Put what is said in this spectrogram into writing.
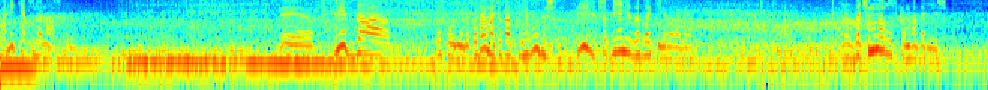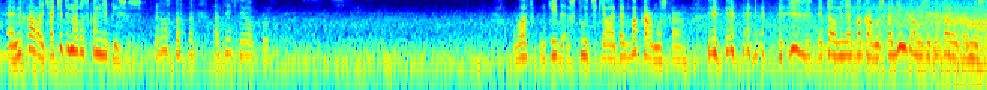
валите отсюда нахрен. Э, вслед за, вы поняли, куда матюкаться не буду, чтобы меня не заблокировали. Э, Почему на русском говоришь? Э, Михалыч, а что ты на русском не пишешь? Отличный вопрос. У вас какие-то штучки, а это два камушка. Это у меня два камушка. Один камушек и второй камушек.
